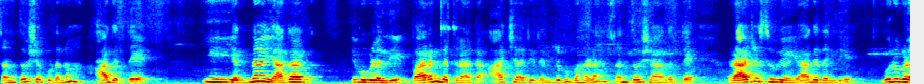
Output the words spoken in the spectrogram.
ಸಂತೋಷ ಕೂಡ ಆಗತ್ತೆ. ಈ ಯಜ್ಞ, ಯಾಗ ಇವುಗಳಲ್ಲಿ ಪಾರಂಗತರಾದ ಆಚಾರ್ಯರೆಲ್ಲರಿಗೂ ಬಹಳ ಸಂತೋಷ ಆಗುತ್ತೆ. ರಾಜಸೂಯ ಯಾಗದಲ್ಲಿ ಗುರುಗಳ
